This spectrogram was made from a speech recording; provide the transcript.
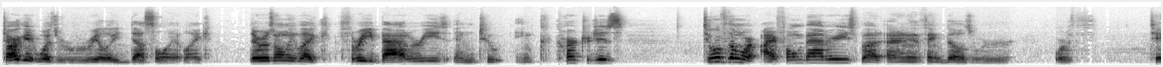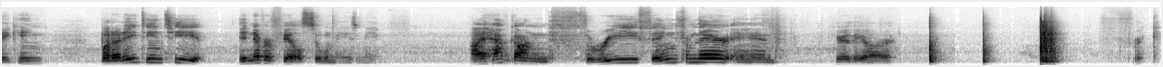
Target was really desolate. Like, there was only like three batteries and two ink cartridges. Two of them were iPhone batteries, but I didn't think those were worth taking. But at AT&T, it never fails to amaze me. I have gotten three things from there, and here they are. Frick.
